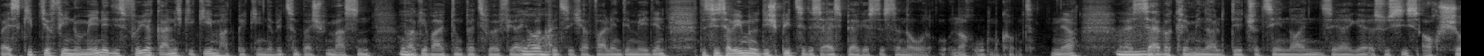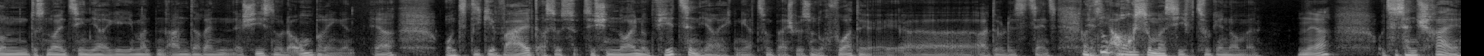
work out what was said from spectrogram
weil es gibt ja Phänomene, die es früher gar nicht gegeben hat bei Kindern, wie zum Beispiel Massenvergewaltigung ja. bei Zwölfjährigen, ja. war kürzlich ein Fall in den Medien. Das ist aber immer nur die Spitze des Eisberges, das dann nach oben kommt. Ja? Mhm. Äh, Cyberkriminalität schon 10-, 9-Jährige, also es ist auch schon das 9-, 10-Jährige jemanden anderen erschießen oder umbringen. Ja? Und die Gewalt, also so zwischen 9- und 14-Jährigen ja zum Beispiel, also noch vor der äh, Adoleszenz, die hat ja auch so massiv zugenommen. Ja? Und es ist ein Schrei.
